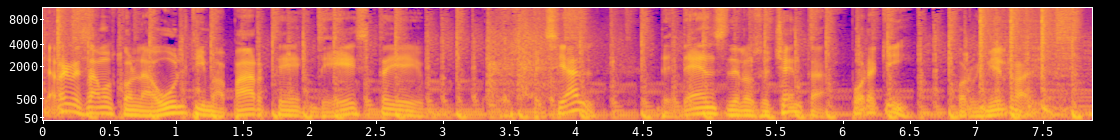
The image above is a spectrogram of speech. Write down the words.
Ya regresamos con la última parte de este especial de Dance de los 80, por aquí, por Vinil Radio.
